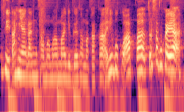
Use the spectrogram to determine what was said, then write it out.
terus ditanya kan sama mama juga sama kakak ini buku apa terus aku kayak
